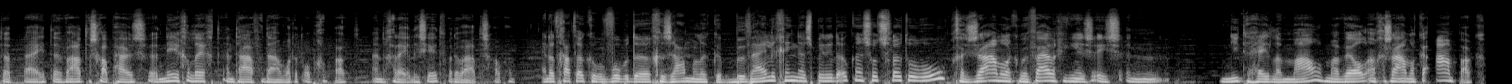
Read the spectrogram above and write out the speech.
dat bij het waterschaphuis neergelegd en daar vandaan wordt het opgepakt en gerealiseerd voor de waterschappen. En dat gaat ook over bijvoorbeeld de gezamenlijke beveiliging. Daar spelen er ook een soort sleutelrol? Gezamenlijke beveiliging is, is een, niet helemaal, maar wel een gezamenlijke aanpak.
